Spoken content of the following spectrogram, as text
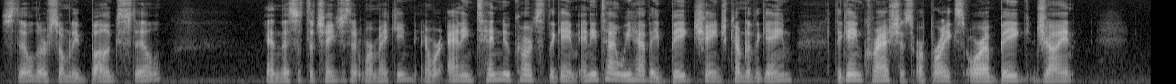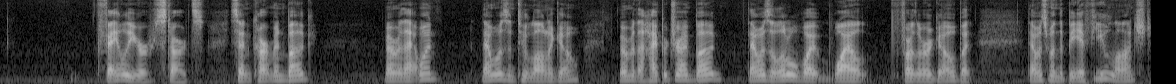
still. There are so many bugs still. And this is the changes that we're making. And we're adding 10 new cards to the game. Anytime we have a big change come to the game, the game crashes or breaks or a big giant failure starts. Send Cartman bug? Remember that one? That wasn't too long ago. Remember the hyperdrive bug? That was a little while further ago, but that was when the BFU launched.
